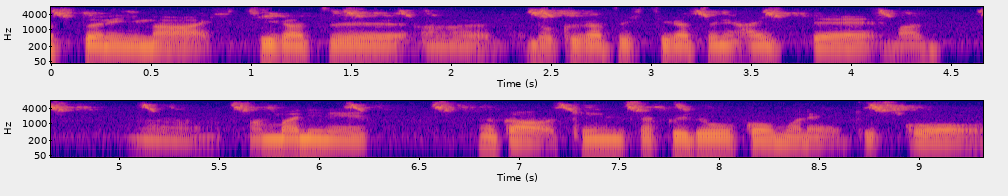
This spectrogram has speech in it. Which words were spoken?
ちょっとね、今、7月、あ6月、7月に入って、まあ、うん、あんまりね、なんか検索動向もね、結構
